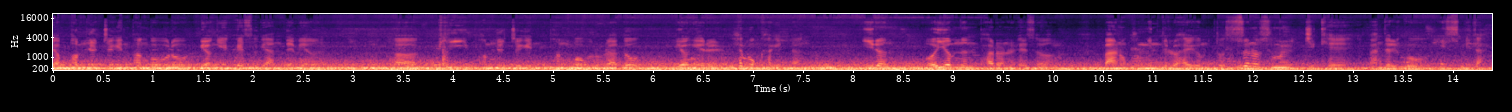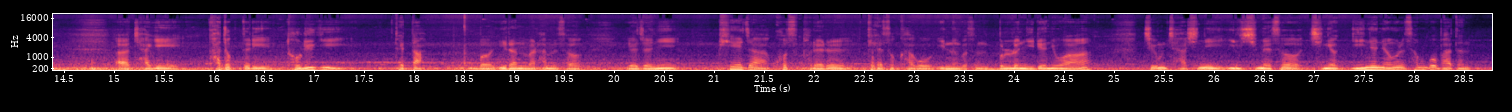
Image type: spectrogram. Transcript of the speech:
야, 법률적인 방법으로 명예 회복이 안 되면 어, 비법률적인 방법으로라도 명예를 회복하겠다. 이런 어이없는 발언을 해서 많은 국민들로 하여금 또 쓴웃음을 지게 만들고 있습니다. 어, 자기 가족들이 도륙이 됐다. 뭐 이런 말 하면서 여전히 피해자 코스프레를 계속하고 있는 것은 물론 이련이와 지금 자신이 1심에서 징역 2년형을 선고받은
